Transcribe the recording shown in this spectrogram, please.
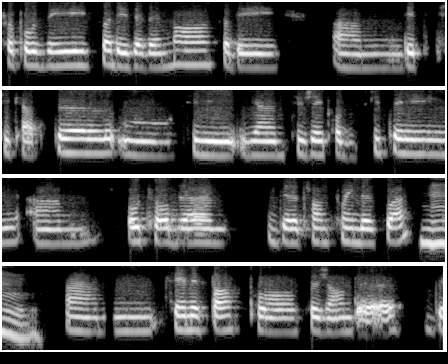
proposer soit des événements, soit des, euh, des petits capsules ou s'il y a un sujet pour discuter euh, autour de, de prendre soin de soi. Euh, c'est un espace pour ce genre de, de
